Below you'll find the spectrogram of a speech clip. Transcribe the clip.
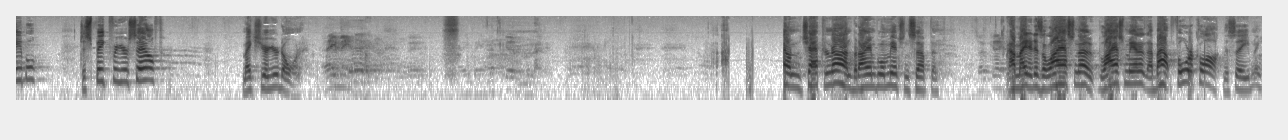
able to speak for yourself, make sure you're doing it. Amen. That's good. Down in chapter 9, but I am going to mention something. I made it as a last note, last minute, about 4 o'clock this evening.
